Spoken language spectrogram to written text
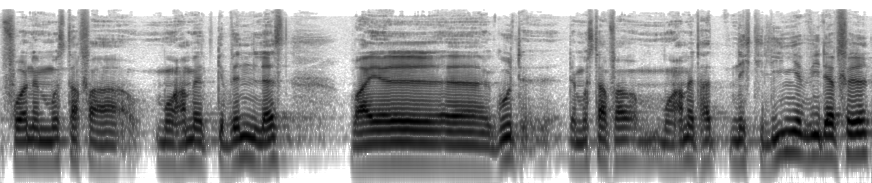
vor einem Mustafa Mohammed gewinnen lässt, weil äh, gut, der Mustafa Mohammed hat nicht die Linie wie der Phil,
